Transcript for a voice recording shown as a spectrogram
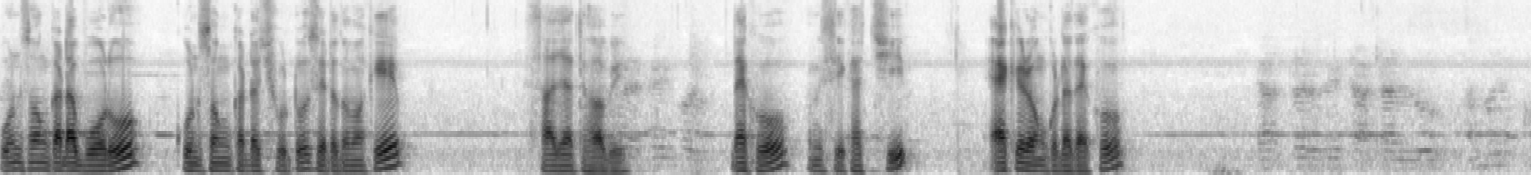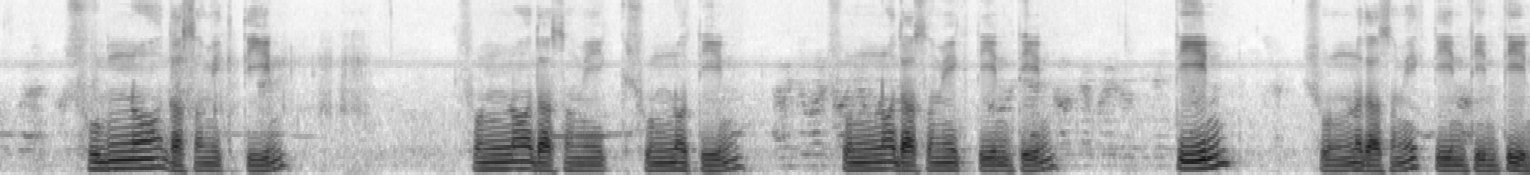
কোন সংখ্যাটা বড়, কোন সংখ্যাটা ছোট, সেটা তোমাকে সাজাতে হবে। দেখো, আমি শেখাচ্ছি। একের অঙ্কটা দেখো। শূন্য দশমিক তিন শূন্য দশমিক শূন্য তিন, শূন্য দশমিক তিন তিন তিন, শূন্য দশমিক তিন তিন তিন।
